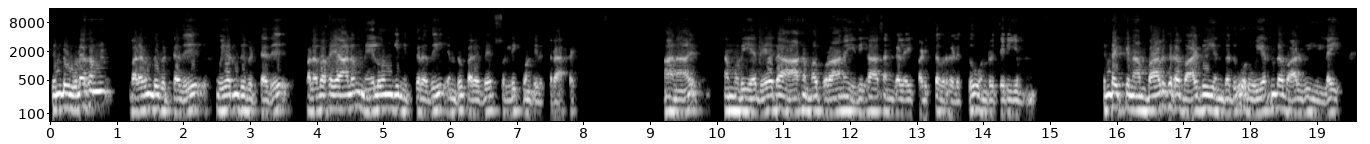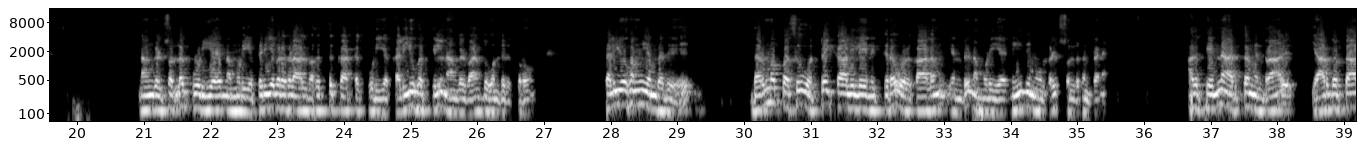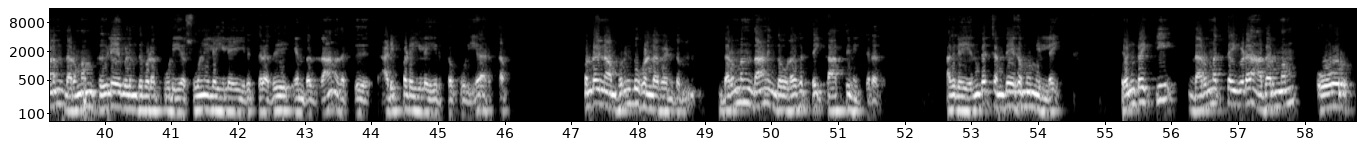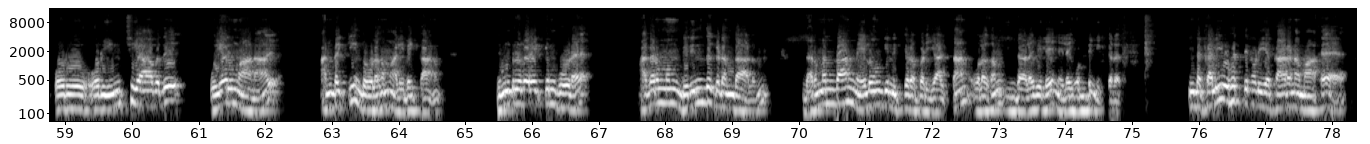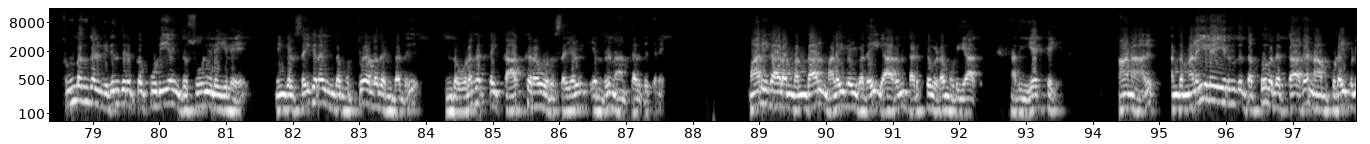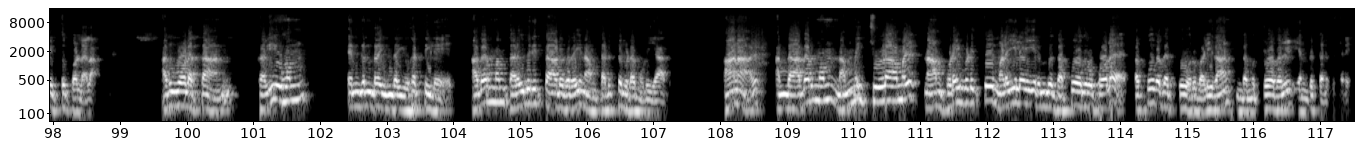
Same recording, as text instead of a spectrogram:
இன்று உலகம் வளர்ந்து விட்டது உயர்ந்து விட்டது பல வகையாலும் மேலோங்கி நிற்கிறது என்று பல பேர் சொல்லிக் கொண்டிருக்கிறார்கள். ஆனால் நம்முடைய வேத ஆகம புராண இதிகாசங்களை படித்தவர்களுக்கு ஒன்று தெரியும். இன்றைக்கு நாம் வாழ்கிற வாழ்வு என்பது ஒரு உயர்ந்த வாழ்வு இல்லை. நாங்கள் சொல்லக்கூடிய நம்முடைய பெரியவர்களால் வகுத்து காட்டக்கூடிய கலியுகத்தில் நாங்கள் வாழ்ந்து கொண்டிருக்கிறோம். கலியுகம் என்பது தர்ம பசு ஒற்றை காலிலே நிற்கிற ஒரு காலம் என்று நம்முடைய நீதி நூல்கள் சொல்லுகின்றன. அதுக்கு என்ன அர்த்தம் என்றால் யார் தொட்டாலும் தர்மம் கீழே விழுந்து விடக்கூடிய சூழ்நிலையிலே இருக்கிறது என்பதுதான் அதற்கு அடிப்படையிலே இருக்கக்கூடிய அர்த்தம். ஒன்றை நாம் புரிந்து கொள்ள வேண்டும். தர்மம் தான் இந்த உலகத்தை காத்து நிற்கிறது. அதிலே எந்த சந்தேகமும் இல்லை. என்றைக்கு தர்மத்தை விட அதர்மம் ஓர் ஒரு ஒரு இன்ச்சியாவது உயருமானால் அன்றைக்கு இந்த உலகம் அழிவை காணும். இன்று வரைக்கும் கூட அதர்மம் விரிந்து கிடந்தாலும் தர்மம்தான் மேலோங்கி நிற்கிறபடியால் தான் உலகம் இந்த அளவிலே நிலை கொண்டு நிற்கிறது. இந்த கலியுகத்தினுடைய காரணமாக துன்பங்கள் விரிந்திருக்கக்கூடிய இந்த சூழ்நிலையிலே நீங்கள் செய்கிற இந்த முற்றோலல் என்பது இந்த உலகத்தை காக்கிற ஒரு செயல் என்று நான் கருதுகிறேன். மாரிகாலம் வந்தால் மழை பெய்வதை யாரும் தடுத்து விட முடியாது. அது இயற்கை. ஆனால் அந்த மலையிலே இருந்து தப்புவதற்காக நாம் குடைபிடித்துக் கொள்ளலாம். அதுபோலத்தான் கலியுகம் என்கின்ற இந்த யுகத்திலே அதர்மம் தலைவிரித்தாடுவதை நாம் தடுத்து விட முடியாது. ஆனால் அந்த அதர்மம் நம்மை சூழாமல் நாம் குடைபிடித்து மலையிலே இருந்து தப்புவது போல தப்புவதற்கு ஒரு வழிதான் இந்த முற்றோதல் என்று கருதுகிறேன்.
